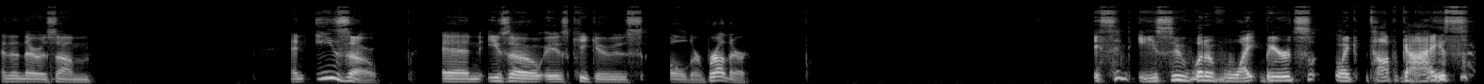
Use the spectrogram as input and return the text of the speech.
And then there was um an Izo. And Izo is Kiku's older brother. Isn't Izo one of Whitebeard's like top guys?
